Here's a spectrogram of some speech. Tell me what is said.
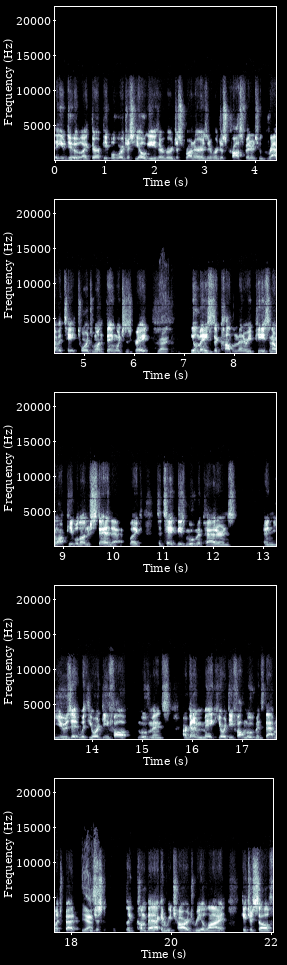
that you do. Like there are people who are just yogis or who are just runners or who are just crossfitters who gravitate towards one thing, which is great. Right. Steel mace is a complementary piece, and I want people to understand that. Like to take these movement patterns and use it with your default movements are going to make your default movements that much better. Yeah, just like come back and recharge, realign, get yourself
